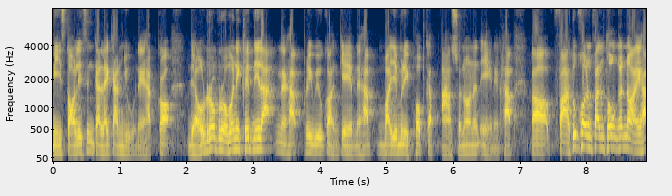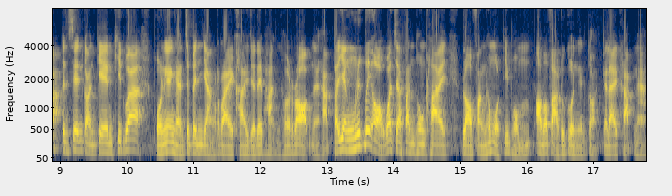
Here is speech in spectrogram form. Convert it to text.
มีสตอรี่ซึ่งกันและกันอยู่นะครับ ก็เดี๋ยวรวบรวมไว้ในคลิปนี้ละนะครับพรีวิวก่อนเกมนะครับบาเยอร์มินิกพบกับอาร์เซนอลนั่นเองนะครับก็ฝากทุกคนฟันธงกันหน่อยครับเป็นเซียนก่อนเกม คิดว่าผลการแข่งขันจะเป็นอย่างไรใครจะได้ผ่านเข้ารอบนะครับแต่ยังนึกไม่ออกว่าจะฟันธงใครรอฟังทั้งหมดที่ผมเอามาฝากทุกคนกันก่อนก็ได้ครับนะฮะ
